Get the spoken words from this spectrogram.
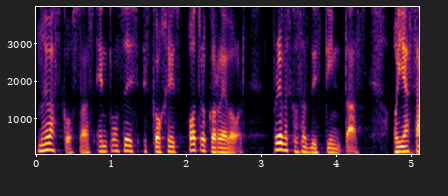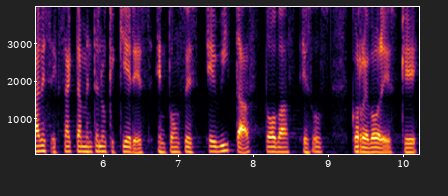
nuevas cosas, entonces escoges otro corredor, pruebas cosas distintas o ya sabes exactamente lo que quieres, entonces evitas todos esos corredores que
